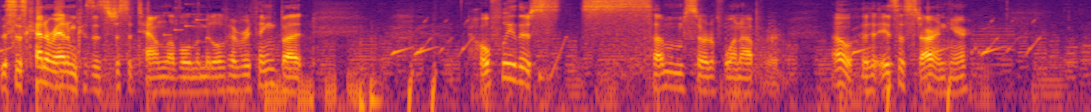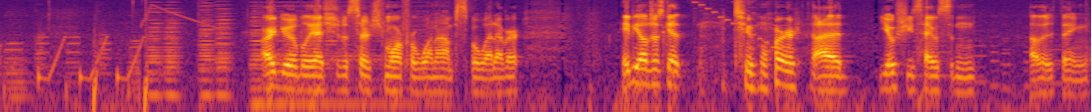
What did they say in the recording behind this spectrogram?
This is kind of random because it's just a town level in the middle of everything, but hopefully there's some sort of 1-up. Oh, it's a star in here. Arguably, I should have searched more for 1-ups, but whatever. Maybe I'll just get two more uh, Yoshi's House and other thing.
